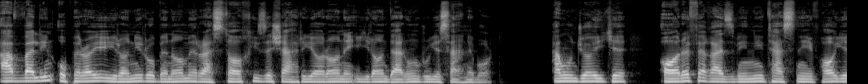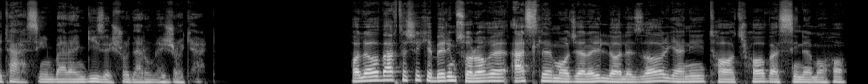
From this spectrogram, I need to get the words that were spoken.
اولین اپرای ایرانی رو به نام رستاخیز شهریاران ایران در اون روی صحنه برد. همون جایی که عارف قزوینی تصنیف های تحسین برانگیزش رو در اون اجرا کرد. حالا وقتشه که بریم سراغ اصل ماجرای لالزار یعنی تئاترها و سینماها.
